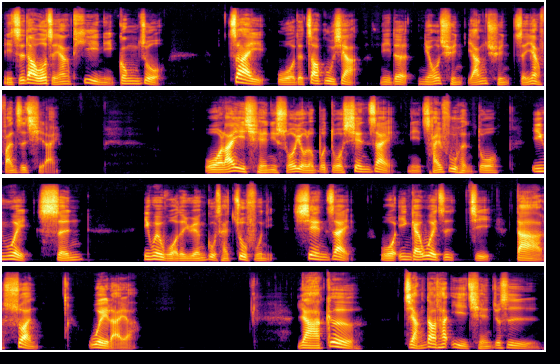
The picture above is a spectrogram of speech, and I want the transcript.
你知道我怎样替你工作，在我的照顾下，你的牛群、羊群怎样繁殖起来？我来以前，你所有的不多，现在你财富很多，因为神因为我的缘故才祝福你。现在我应该为自己打算未来啊。雅各讲到他以前就是。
